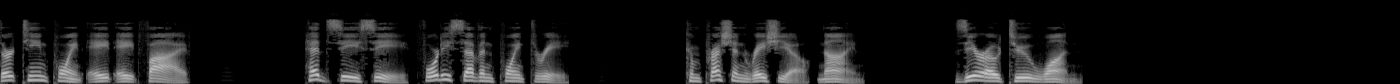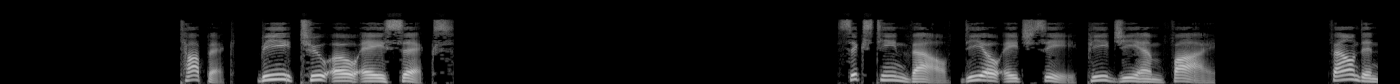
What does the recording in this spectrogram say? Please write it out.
13.885 Head cc 47.3 Compression ratio 9 0 to 1 Topic B20A6 16 valve DOHC PGM-FI found in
